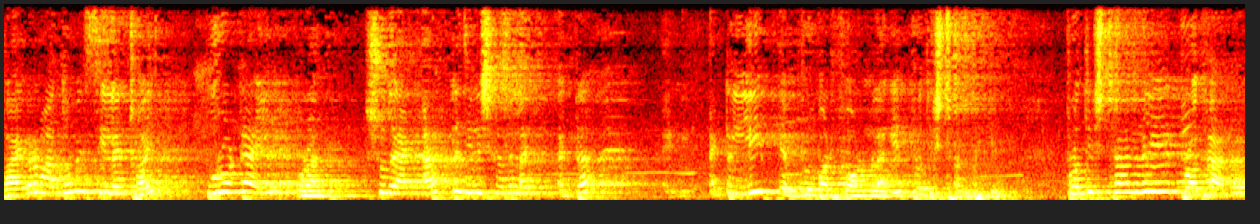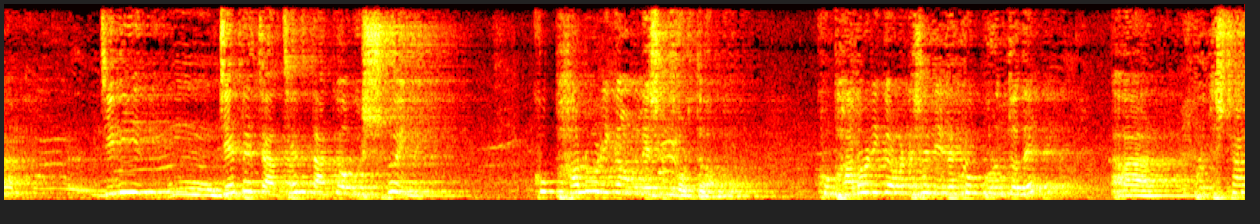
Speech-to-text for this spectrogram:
ভাইবার মাধ্যমে সিলেক্ট হয়, পুরোটাই ওরা দেয়। শুধু আরেকটা জিনিস লাগে একটা একটা লিভ অ্যাপ্রুভার ফর্ম লাগে প্রতিষ্ঠান থেকে। প্রতিষ্ঠানের প্রধান, যিনি যেতে চাচ্ছেন, তাকে অবশ্যই খুব ভালো রিকমেন্ডেশন করতে হবে। খুব ভালো রিকমেন্ডেশন এটা খুব গুরুত্ব দেয়। প্রতিষ্ঠান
